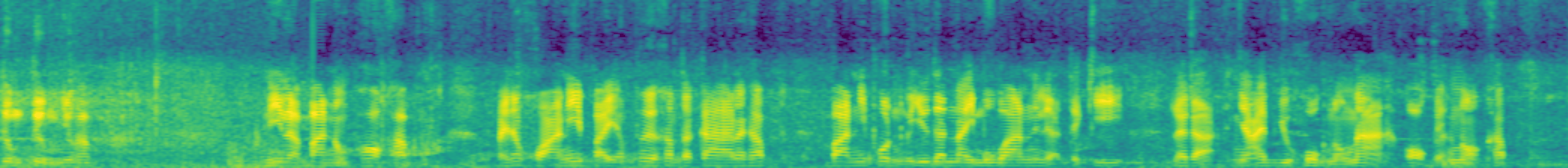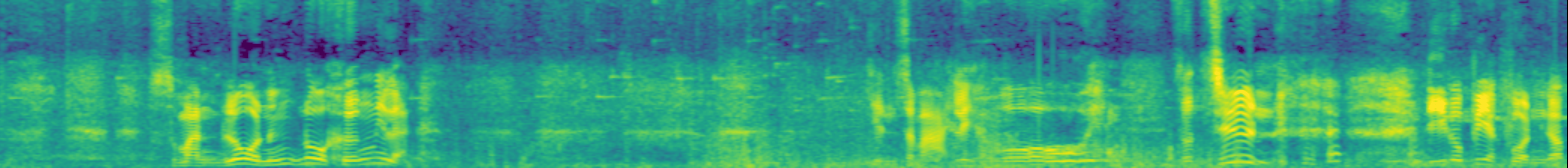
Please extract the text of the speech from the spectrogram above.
ตึมตึมๆอยู่ครับ นี่แหละบ้านหนองพ่อครับ ไปทางขวานี่ไปอำเภอคำตะกร้านะครับ บ้านนิพนธ์ก็อยู่ด้านในหมู่บ้านนี่แหละตะกี้แล้วก็ย้ายไปอยู่โคกหนองนาออกไปข้างนอกครับ สมันโลนึงโลเคิงนี่แหละ เย็นสบายเลยครับโอ้ยสดชื่น ดีก็เปียกฝนครับ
